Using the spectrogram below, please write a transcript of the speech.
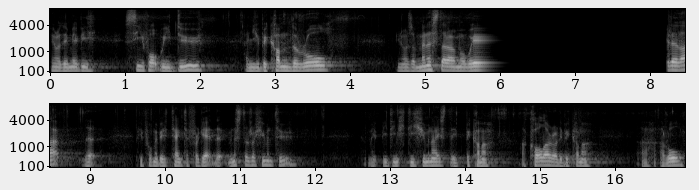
You know, they maybe see what we do and you become the role. You know, as a minister, I'm aware of that, that people maybe tend to forget that ministers are human too. It might be dehumanized, they become a, a collar or they become a, a, a role.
